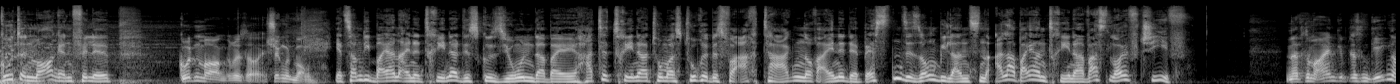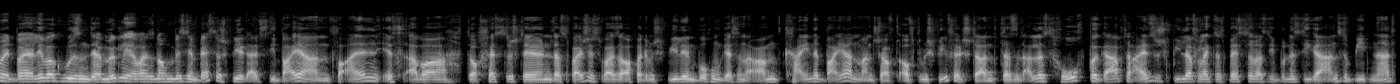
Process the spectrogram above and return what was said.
Guten Morgen, Philipp. Guten Morgen, grüße euch. Schönen guten Morgen. Jetzt haben die Bayern eine Trainerdiskussion. Dabei hatte Trainer Thomas Tuchel bis vor acht Tagen noch eine der besten Saisonbilanzen aller Bayern-Trainer. Was läuft schief? Na, zum einen gibt es einen Gegner mit Bayer Leverkusen, der möglicherweise noch ein bisschen besser spielt als die Bayern. Vor allem ist aber doch festzustellen, dass beispielsweise auch bei dem Spiel in Bochum gestern Abend keine Bayern-Mannschaft auf dem Spielfeld stand. Das sind alles hochbegabte Einzelspieler, vielleicht das Beste, was die Bundesliga anzubieten hat.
